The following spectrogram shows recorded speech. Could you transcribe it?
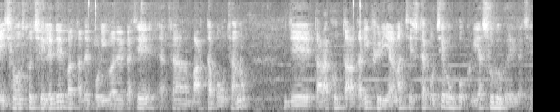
এই সমস্ত ছেলেদের বা তাদের পরিবারের কাছে একটা বার্তা পৌঁছানো যে তারা খুব তাড়াতাড়ি ফিরিয়ে আনার চেষ্টা করছে এবং প্রক্রিয়া শুরু হয়ে গেছে।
